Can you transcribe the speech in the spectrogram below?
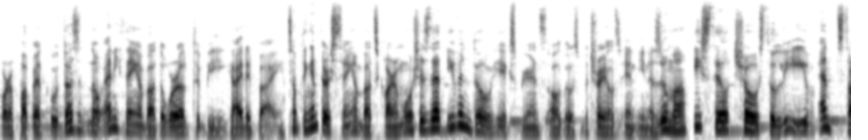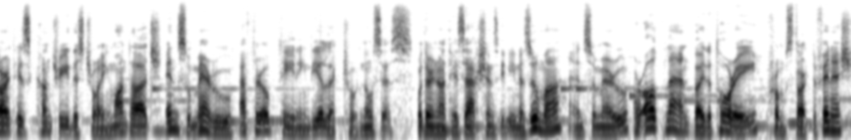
for a puppet who doesn't know anything about the world to be guided by. Something interesting about Scaramouche is that even though he experienced all those betrayals in Inazuma, he still chose to leave and start his country-destroying montage in Sumeru after obtaining the Electro-Gnosis. Whether or not his actions in Inazuma and Sumeru are all planned by Dottore from start to finish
